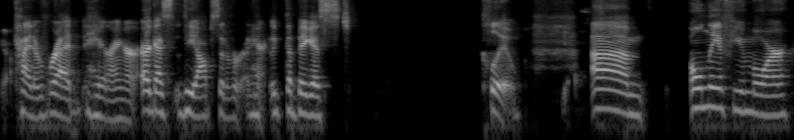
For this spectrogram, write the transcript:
Yeah. kind of red herring or, or I guess the opposite of a red herring, like the biggest clue. yes Um, only a few more.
